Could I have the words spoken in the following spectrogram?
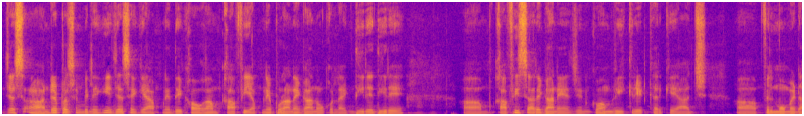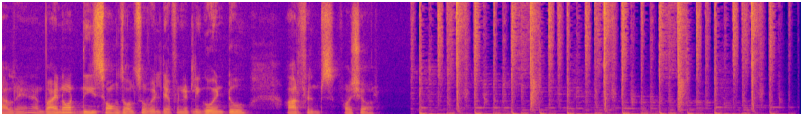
Just hundred percent मिलेगी। जैसे कि आपने देखा होगा हम काफ़ी अपने पुराने गानों को लाइक धीरे धीरे हाँ, हाँ, हाँ। काफ़ी सारे गाने हैं जिनको हम रिक्रिएट करके आज आ, फ़िल्मों में डाल रहे हैं। And why not these songs also will definitely go into our film for sure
